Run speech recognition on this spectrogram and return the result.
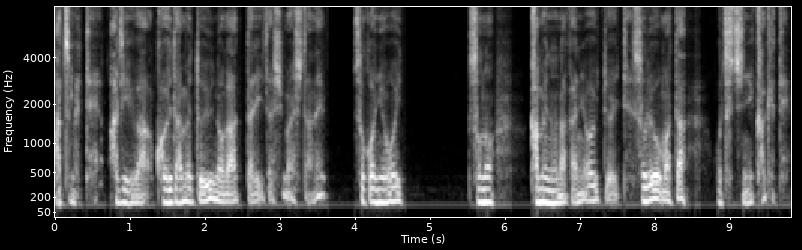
集めてあるいは声だめというのがあったりいたしましたね。そこに置いその亀の中に置いておいてそれをまたお土にかけて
